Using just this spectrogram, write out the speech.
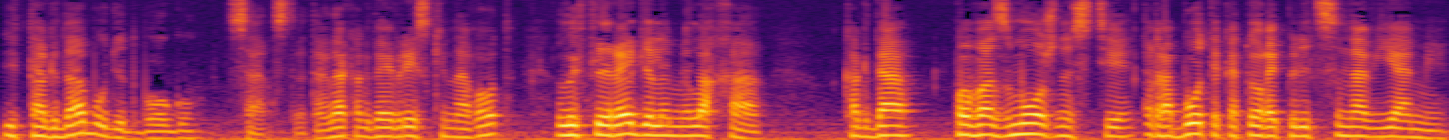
и тогда будет Богу царство. Тогда, когда еврейский народ, лефирегеля милаха, когда по возможности работы, которая перед сыновьями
